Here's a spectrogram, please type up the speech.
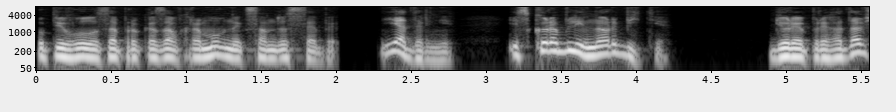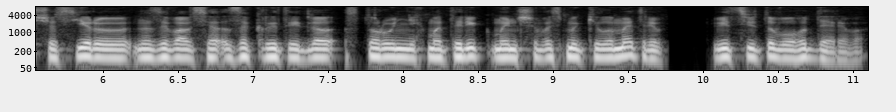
упівголоса проказав храмовник сам до себе. Ядерні, із кораблів на орбіті. Дюре пригадав, що С'єрою називався закритий для сторонніх материк менше восьми кілометрів від світового дерева.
